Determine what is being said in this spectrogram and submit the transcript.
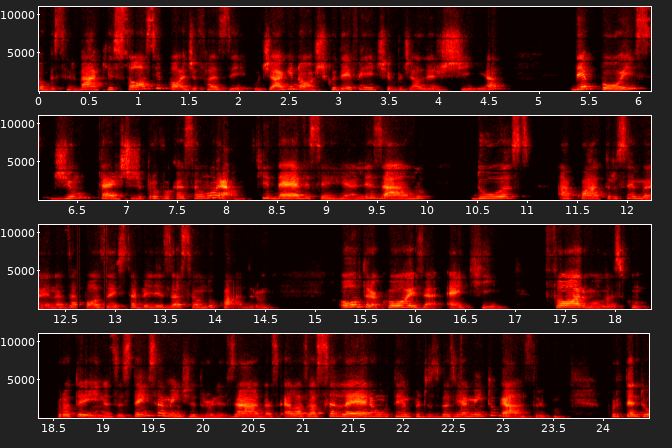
observar que só se pode fazer o diagnóstico definitivo de alergia depois de um teste de provocação oral, que deve ser realizado duas a quatro semanas após a estabilização do quadro. Outra coisa é que fórmulas com proteínas extensamente hidrolisadas, elas aceleram o tempo de esvaziamento gástrico. Portanto,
